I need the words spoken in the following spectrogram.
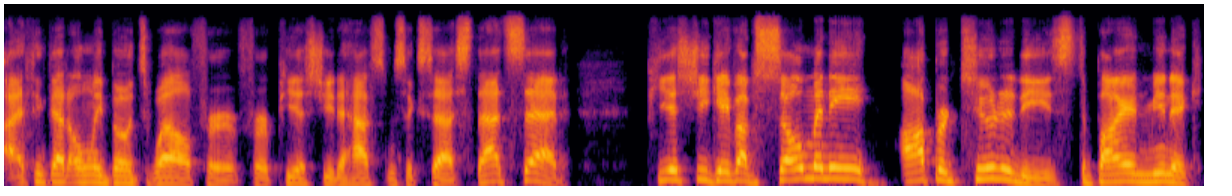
I think that only bodes well for for PSG to have some success. That said, PSG gave up so many opportunities to Bayern Munich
